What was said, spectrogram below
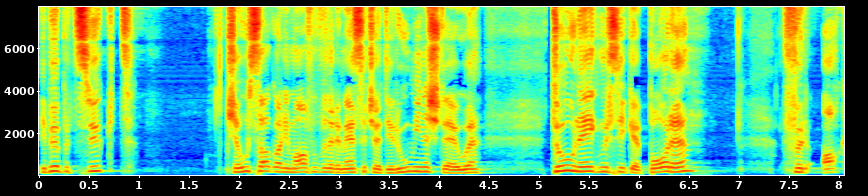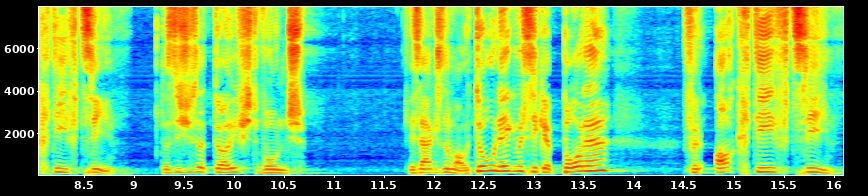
Ich bin überzeugt, das ist eine Aussage, die ich am Anfang dieser Message in den Raum hineinstelle. Du und ich, wir sind geboren, für aktiv zu sein. Das ist unser tiefster Wunsch. Ich sage es nochmal. Du und ich, wir sind geboren, für aktiv zu sein.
